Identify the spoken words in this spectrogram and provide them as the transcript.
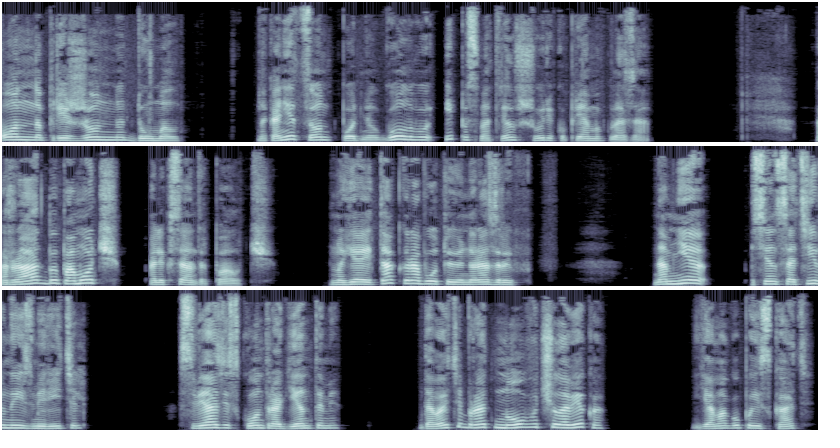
он напряженно думал. Наконец он поднял голову и посмотрел Шурику прямо в глаза. «Рад бы помочь, Александр Павлович, но я и так работаю на разрыв. На мне сенсативный измеритель, связи с контрагентами. Давайте брать нового человека. Я могу поискать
